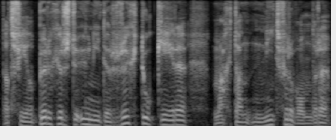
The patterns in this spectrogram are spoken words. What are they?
Dat veel burgers de Unie de rug toekeren, mag dan niet verwonderen.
